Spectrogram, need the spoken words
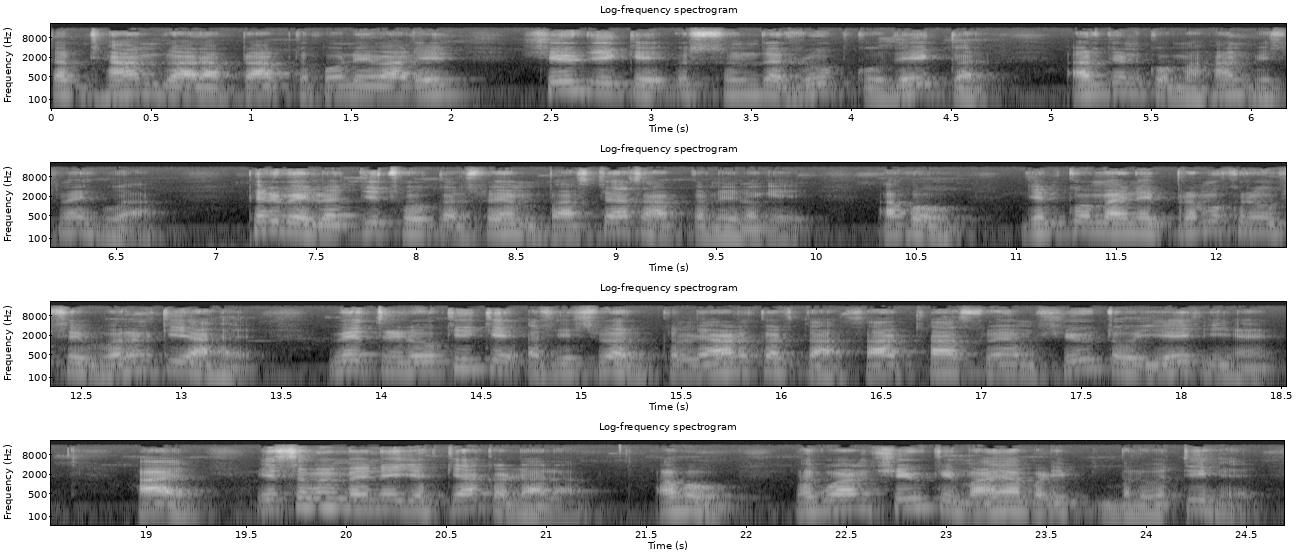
तब ध्यान द्वारा प्राप्त होने वाले शिव जी के उस सुंदर रूप को देखकर अर्जुन को महान विस्मय हुआ। फिर वे लज्जित होकर स्वयं पश्चाताप करने लगे। अहो, जिनको मैंने प्रमुख रूप से वर्ण किया है, वे त्रिलोकी के अधीश्वर, कल्याणकर्ता, साक्षात स्वयं शिव तो ये ही हैं। हाय, इस समय मैंने यह क्या कर डाला? अहो, भगवान शिव की माया बड़ी बलवती है।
